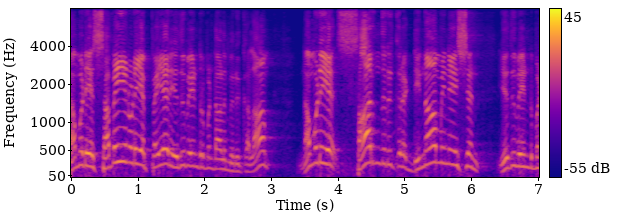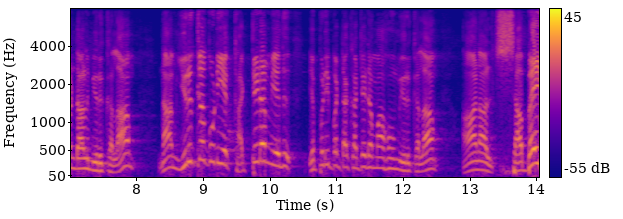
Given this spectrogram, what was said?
நம்முடைய சபையினுடைய பெயர் எது வேண்டுமென்றாலும் இருக்கலாம். நம்முடைய சார்ந்திருக்கிற டினாமினேஷன் எது வேண்டுமென்றாலும் இருக்கலாம். நாம் இருக்கக்கூடிய கட்டிடம் எது எப்படிப்பட்ட கட்டிடமாகவும் இருக்கலாம். ஆனால் சபை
